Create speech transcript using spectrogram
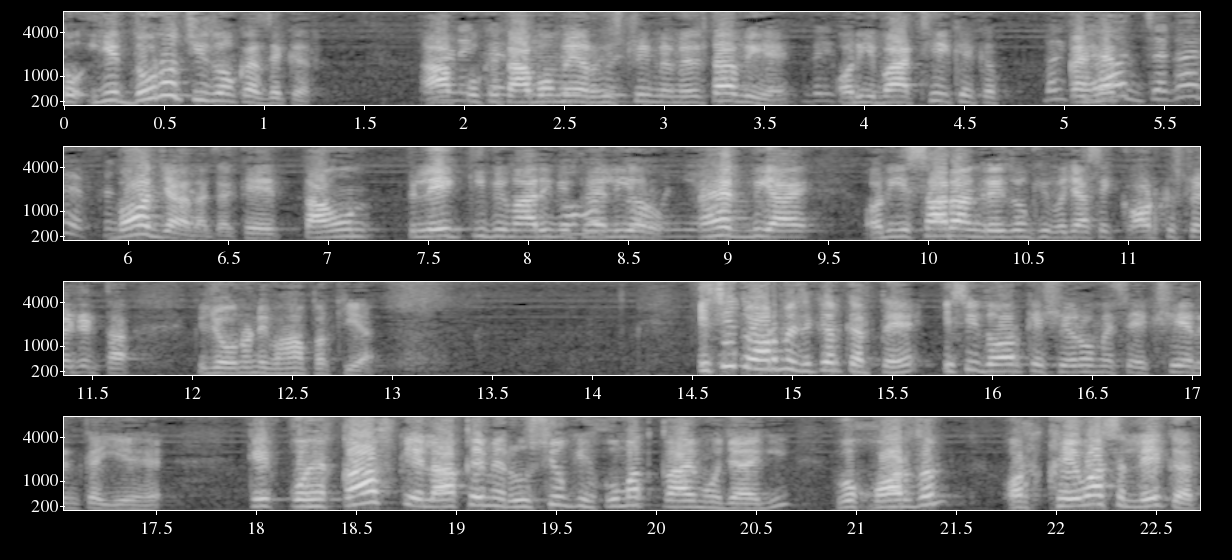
तो ये दोनों चीज़ों का ज़िक्र आपको किताबों में और। हिस्ट्री में मिलता भी है। और ये बात ठीक है कि बहुत ज़्यादा का कि ताउन प्लेग की बीमारी भी फैली और कहत भी आए और ये सारा अंग्रेज़ों की वजह से ऑर्केस्ट्रेटेड था कि जो उन्होंने वहाँ पर किया। इसी दौर में ज़िक्र करते हैं इसी दौर के शेरों में से एक शेर इनका यह है कि कोहकाफ के इलाके में रूसियों की हुकूमत कायम हो जाएगी वो ख्वारजम और खेवा से लेकर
